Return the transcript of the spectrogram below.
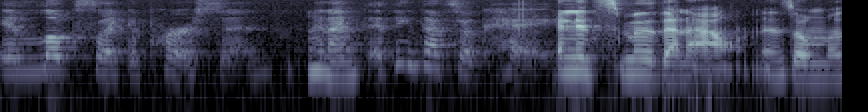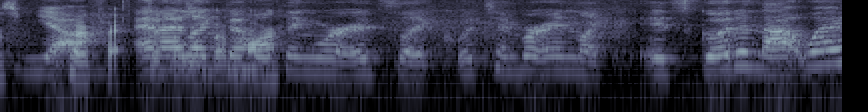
it looks like a person, and I, I think that's okay. and it's smoothed out. It's almost Yeah, perfect. and I like the more. whole thing where it's like with Tim Burton, like it's good in that way,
